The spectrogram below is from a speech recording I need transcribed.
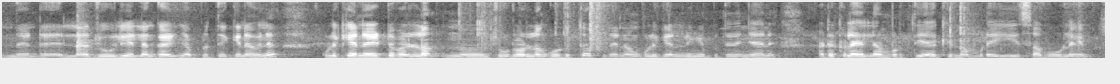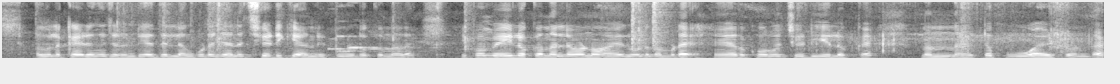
എന്താ എല്ലാ ജോലിയെല്ലാം കഴിഞ്ഞ് അപ്പോഴത്തേക്കിന് അവന് കുളിക്കാനായിട്ട് വെള്ളം ചൂടുവെള്ളം കൊടുത്തു അപ്പോഴത്തേനും അവൻ കുളിക്കാൻ തുടങ്ങിയപ്പോഴത്തേനും ഞാൻ അടുക്കളയെല്ലാം വൃത്തിയാക്കി നമ്മുടെ ഈ സബോളയും അതുപോലെ കിഴങ്ങ് ചിരണ്ടി അതെല്ലാം കൂടെ ഞാൻ ചെടിക്കാണ് ഇട്ട് കൊടുക്കുന്നത്. ഇപ്പം വെയിലൊക്കെ നല്ലവണ്ണം ആയതുകൊണ്ട് നമ്മുടെ ഏറെക്കുറവ് ചെടിയിലൊക്കെ നന്നായിട്ട് പൂവായിട്ടുണ്ട്.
